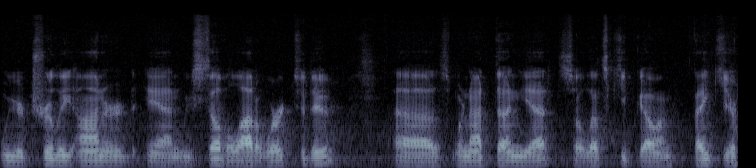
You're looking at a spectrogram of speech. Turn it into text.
we are truly honored and we still have a lot of work to do. Uh, we're not done yet, so let's keep going. Thank you.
